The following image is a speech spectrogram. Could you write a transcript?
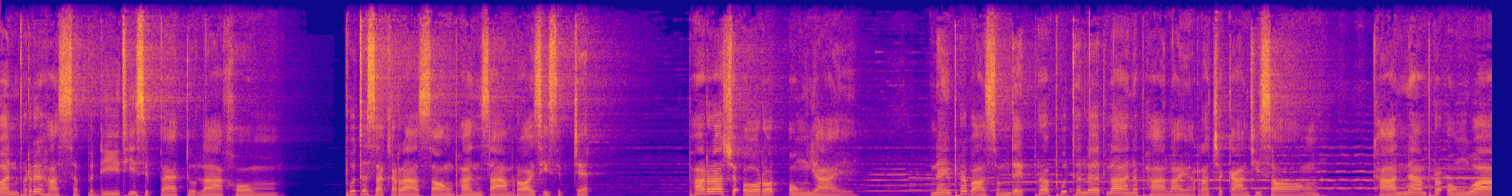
วันพฤหัสบดีที่ 18 ตุลาคม พุทธศักราช 2347 พระราชโอรสองค์ใหญ่ ในพระบาทสมเด็จพระพุทธเลิศล่านภาลัยรัชกาลที่สอง ขานนามพระองค์ว่า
